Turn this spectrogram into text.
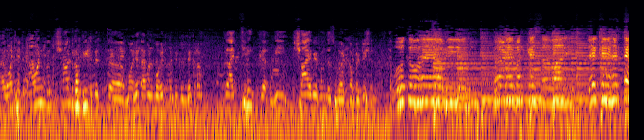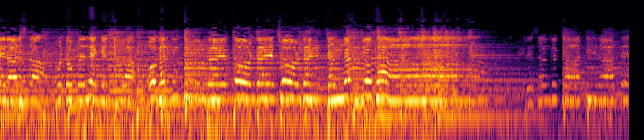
I want him to. I want Vishal to compete with uh, Mohit. I want Mohit to compete with Vikram. Because I think uh, we shy away from this word competition. वो तो है अभी यही खड़े बन के सवारी देखे है तेरा रास्ता फोटो पे लेके चला वो घर की दूर गए तोड़ गए छोड़ गए जन्नत जो था मेरे संग काटी रातें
